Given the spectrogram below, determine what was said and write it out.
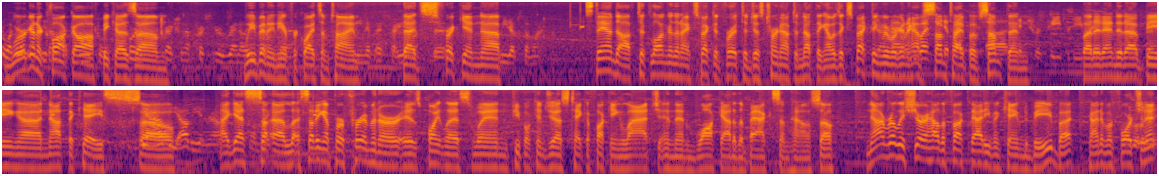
We're gonna clock off because um, we've been in here for quite some time. That's frickin' uh, standoff took longer than I expected for it to just turn out to nothing. I was expecting we were gonna have some type of something, but it ended up being uh, not the case. So I guess uh, setting up a perimeter is pointless when people can just take a fucking latch and then walk out of the back somehow. So. Not really sure how the fuck that even came to be, but kind of unfortunate.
